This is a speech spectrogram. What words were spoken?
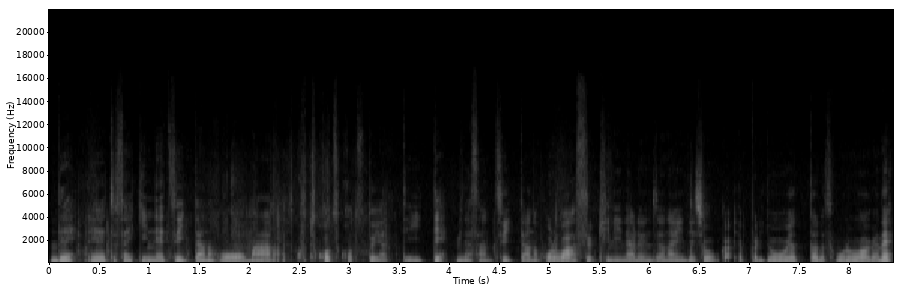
で、えー、と最近ね、ツイッターの方をまあコツコツコツとやっていて、皆さんツイッターのフォロワー数気になるんじゃないんでしょうか。やっぱりどうやったらフォロワーがね、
